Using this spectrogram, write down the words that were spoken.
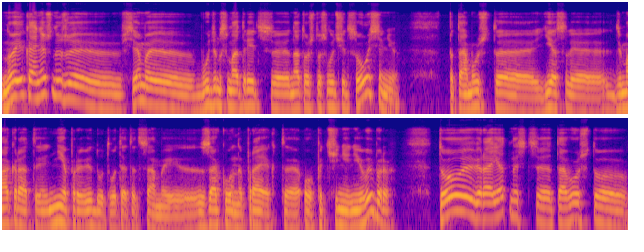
Ну и, конечно же, все мы будем смотреть на то, что случится осенью. Потому что если демократы не проведут вот этот самый законопроект о подчинении выборов, то вероятность того, что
